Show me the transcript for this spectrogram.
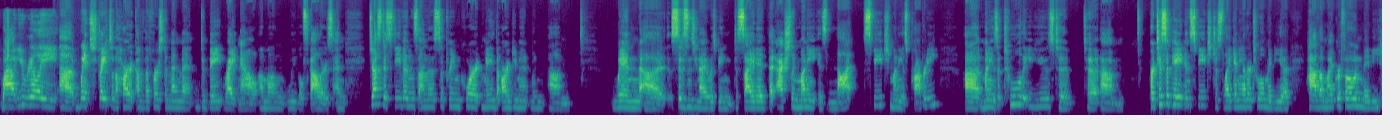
Wow, you really uh, went straight to the heart of the First Amendment debate right now among legal scholars. And Justice Stevens on the Supreme Court made the argument when um, when uh, Citizens United was being decided that actually money is not speech, money is property. Uh, money is a tool that you use to to um, participate in speech, just like any other tool. Maybe you have a microphone, maybe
